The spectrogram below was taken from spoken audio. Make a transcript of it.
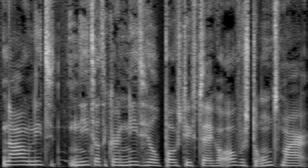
nou niet, niet dat ik er niet heel positief tegenover stond, maar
